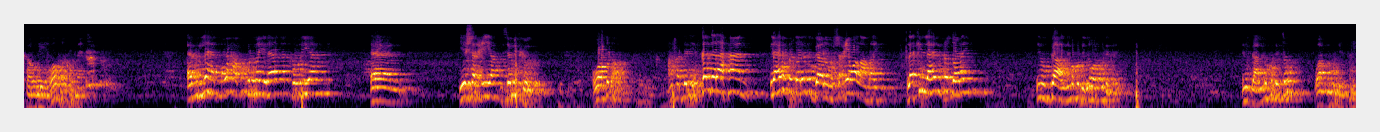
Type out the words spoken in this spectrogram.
kawniya. Waa wada kulmeen. Abulahab ma waxaa ku kulmay iraada kawniya iyo sharciya mise midkood? Waa duba alqadariya qadar ahaan ilaahay wuxuu doonay inuu gaaloobo. Sharciya waa la amray. Laakiin ilaahay muxuu doonay inuu gaalnimo ku dhinto waanu ku dhintay. Inuu gaalnimo ku dhinto waanu ku dhintay.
